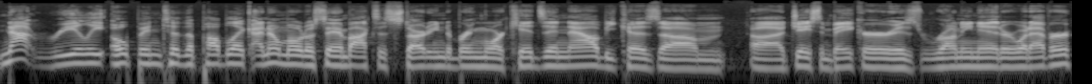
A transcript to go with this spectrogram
not really open to the public. I know Moto Sandbox is starting to bring more kids in now because um, uh, Jason Baker is running it or whatever.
